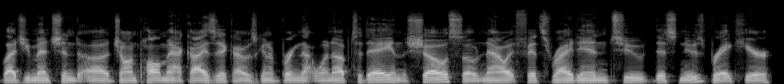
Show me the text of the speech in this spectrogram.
Glad you mentioned uh, John Paul Mac Isaac. I was going to bring that one up today in the show. So now it fits right into this news break here.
